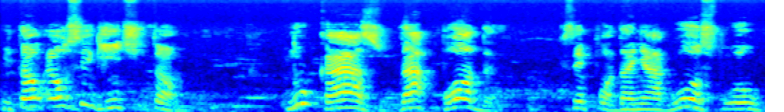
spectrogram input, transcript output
Então é o seguinte, então, no caso da poda, você podar em agosto ou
